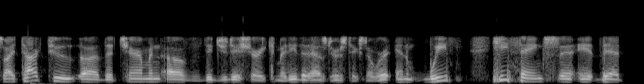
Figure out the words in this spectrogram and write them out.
So I talked to uh, the chairman of the Judiciary Committee that has jurisdiction over it, and we he thinks uh, that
